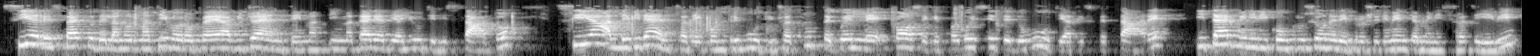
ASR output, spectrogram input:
sia il rispetto della normativa europea vigente in, mat in materia di aiuti di Stato, sia all'evidenza dei contributi, cioè tutte quelle cose che poi voi siete dovuti a rispettare, i termini di conclusione dei procedimenti amministrativi,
